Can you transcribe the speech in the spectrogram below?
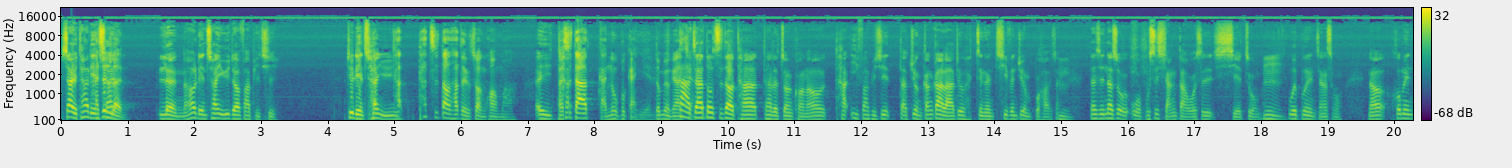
下雨他连穿还是冷，冷，然后连穿雨衣都要发脾气，就连穿雨衣他他知道他的状况吗？哎，他还是大家敢怒不敢言，都没有跟他大讲。家都知道他他的状况，然后他一发脾气，他就很尴尬啦，就整个气氛就很不好这样。嗯但是那时候我不是想打，我是协作嘛，嗯，我也不能讲什么。然后后面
